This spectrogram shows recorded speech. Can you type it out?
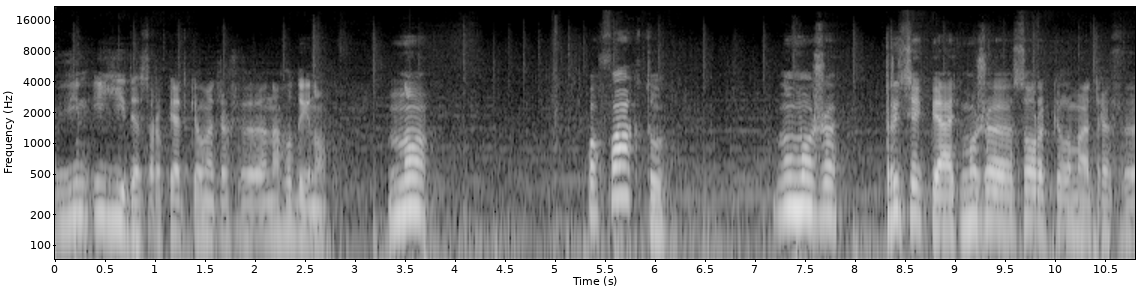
він і їде 45 км на годину. Но по факту, ну може 35, може 40 кілометрів е,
